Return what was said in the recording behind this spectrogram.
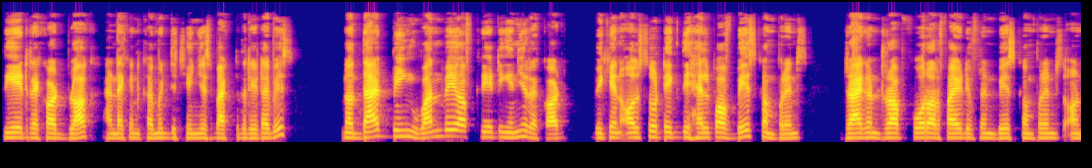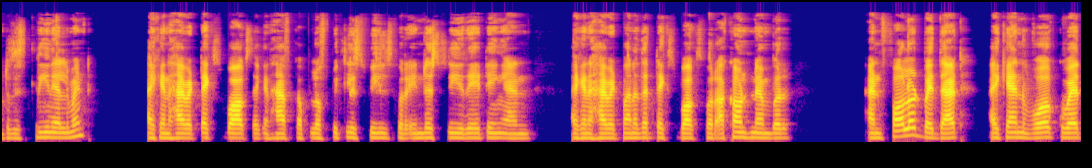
create record block and I can commit the changes back to the database. Now that being one way of creating a new record, we can also take the help of base components, drag and drop four or five different base components onto the screen element. I can have a text box, I can have a couple of pick list fields for industry rating, and I can have it another text box for account number. And followed by that, I can work with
